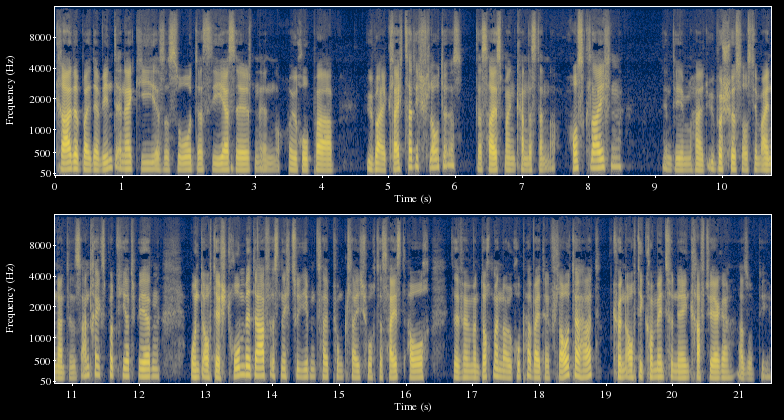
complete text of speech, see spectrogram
gerade bei der Windenergie ist es so, dass sehr selten in Europa überall gleichzeitig Flaute ist. Das heißt, man kann das dann ausgleichen in dem halt Überschüsse aus dem einen Land in das andere exportiert werden. Und auch der Strombedarf ist nicht zu jedem Zeitpunkt gleich hoch. Das heißt auch, wenn man doch mal eine europaweite Flaute hat, können auch die konventionellen Kraftwerke, also die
